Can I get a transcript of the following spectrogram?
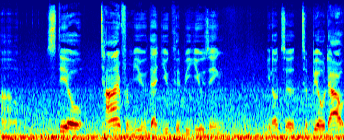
um, steal time from you that you could be using you know to to build out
